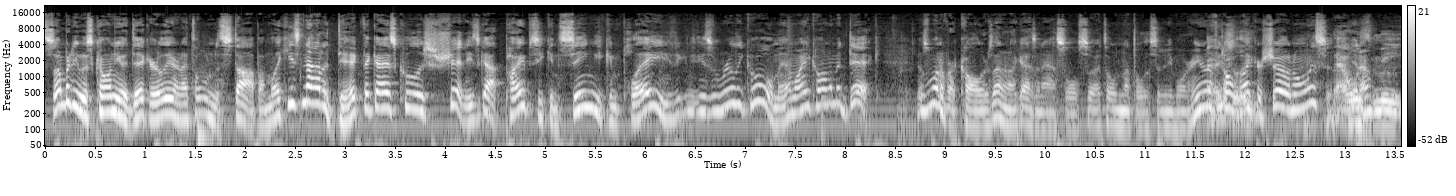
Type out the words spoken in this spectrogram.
Somebody was calling you a dick earlier, and I told him to stop. I'm like, he's not a dick. The guy's cool as shit. He's got pipes. He can sing. He can play. He's, he's really cool, man. Why are you calling him a dick? It was one of our callers. I don't know. The guy's an asshole, so I told him not to listen anymore. You know, if you don't like our show, don't listen. That was know? me.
